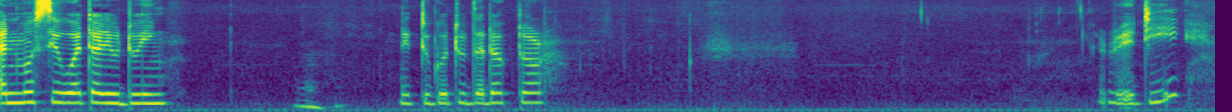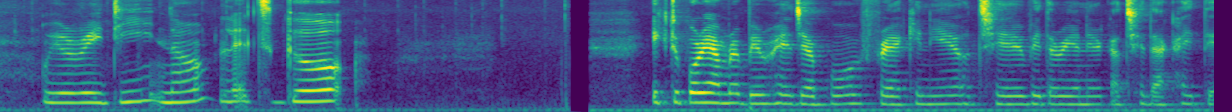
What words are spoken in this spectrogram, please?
And Musi, what are you doing? Need to go to the doctor. Ready? We are ready now. Let's go. একটু পরে আমরা বের হয়ে যাব ফ্রেয়াকে নিয়ে হচ্ছে ভেটারিয়ানের কাছে দেখাইতে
